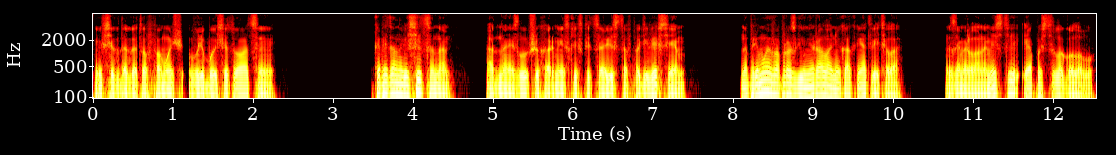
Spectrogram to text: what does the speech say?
и всегда готов помочь в любой ситуации». Капитан Лисицына, одна из лучших армейских специалистов по диверсиям, на прямой вопрос генерала никак не ответила. Замерла на месте и опустила голову.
